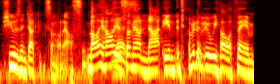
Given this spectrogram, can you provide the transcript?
She was inducting someone else. Molly Holly is somehow not in the WWE Hall of Fame.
